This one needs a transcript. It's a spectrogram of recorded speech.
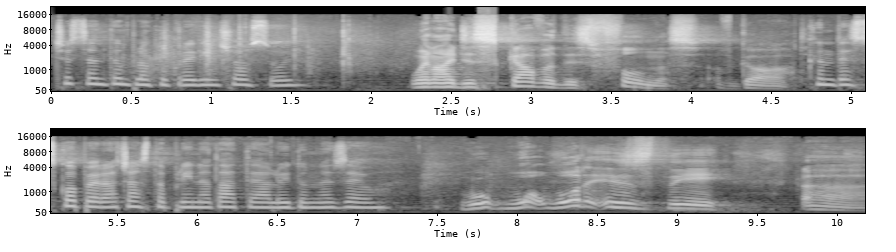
Ce se întâmplă cu credinciosul when I discover this fullness of God? când descoperă această plinătate a lui Dumnezeu? What, what, what is the, uh,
